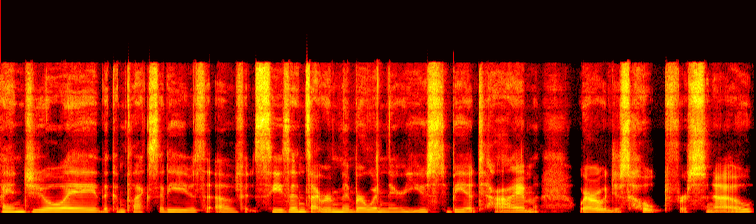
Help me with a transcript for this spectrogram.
I enjoy the complexities of seasons. I remember when there used to be a time where I would just hope for snow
